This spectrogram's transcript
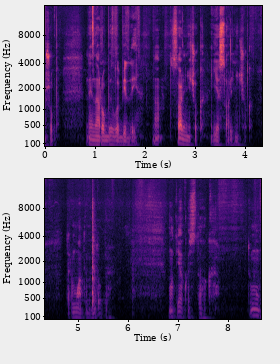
щоб не наробило біди. Сальничок є сальничок. Триматиме добре. От якось так. Тому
